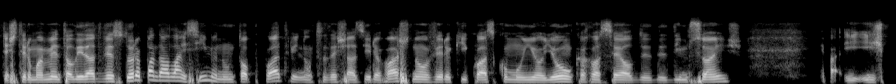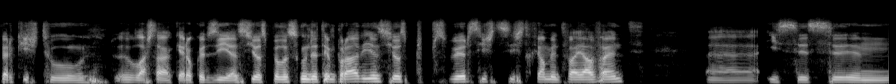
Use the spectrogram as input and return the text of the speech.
tens de ter uma mentalidade vencedora para andar lá em cima, num top 4 e não te deixares ir abaixo, não haver aqui quase como um ioiô, um carrossel de, de, de emoções. E, e, espero que isto, lá está, que era o que eu dizia, ansioso pela segunda temporada e ansioso por perceber se isto, se isto realmente vai avante uh, e se, se,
